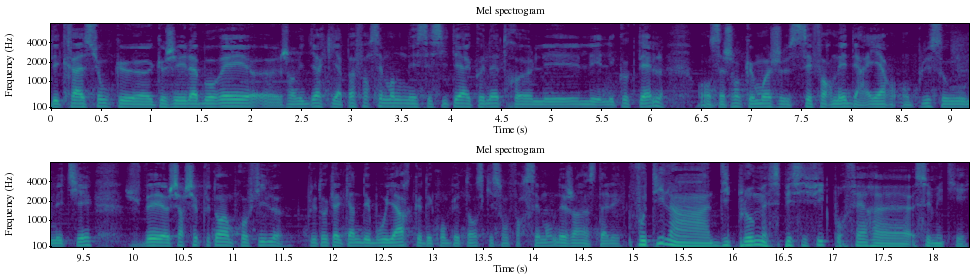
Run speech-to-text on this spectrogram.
des créations que, que j'ai élaborées, euh, j'ai envie de dire qu'il n'y a pas forcément de nécessité à connaître les, les, cocktails, en sachant que moi je sais former derrière en plus au métier. Je vais chercher plutôt un profil, plutôt quelqu'un de débrouillard que des compétences qui sont forcément déjà installées. Faut-il un diplôme spécifique pour faire euh, ce métier?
